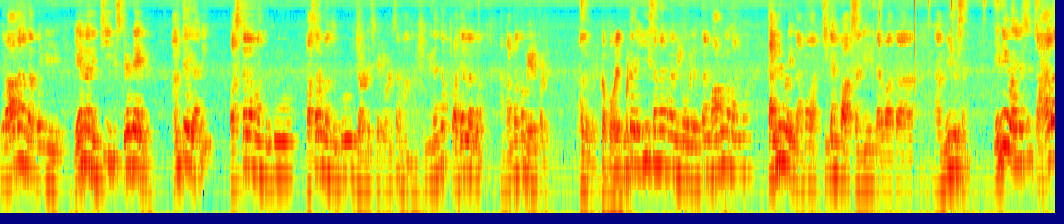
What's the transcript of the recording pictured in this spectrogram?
పురాతనంగా కొన్ని ఏళ్ళ నుంచి ఇది స్ప్రెడ్ అయింది. అంతేగాని పసకల మందుకు పసరు మందుకు జాండీస్కి ఎటువంటి సంబంధం. ఈ విధంగా ప్రజలలో ఆ నమ్మకం ఏర్పడింది. అదొకటి. ఇంకా ఈ సందర్భంగా మీకు ఒకటి చెప్తాను. మామూలుగా మనము తల్లి కూడా అయితే అమ్మవారు. చికెన్ పాక్స్ అని తర్వాత మీజిల్స్ అని. ఎనీ వైరస్ చాలా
